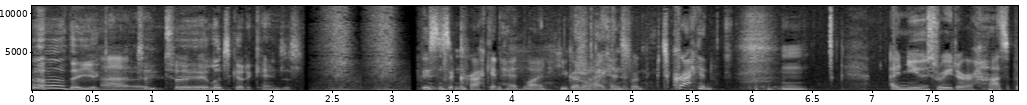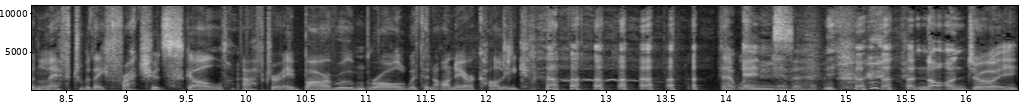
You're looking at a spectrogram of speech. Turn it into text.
Dale. oh, there you go. Ah. Toot toot. Yeah, let's go to Kansas. This is a cracking headline. You're going to like this one. It's cracking. A newsreader has been left with a fractured skull after a barroom brawl with an on air colleague. That would Ends. never happen. Not on Joy.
